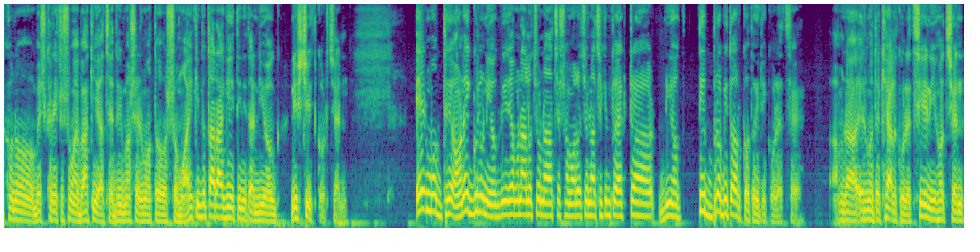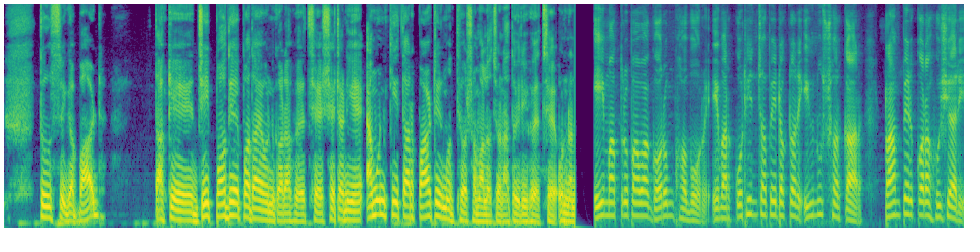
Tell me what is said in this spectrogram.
এখনও বেশ খানিকটা সময় বাকি আছে, দুই মাসের মতো সময়, কিন্তু তার আগেই তিনি তার নিয়োগ নিশ্চিত করছেন। এর মধ্যে অনেকগুলো নিয়োগ নিয়ে যেমন আলোচনা আছে, সমালোচনা আছে, কিন্তু একটা নিয়োগ তীব্র বিতর্ক তৈরি করেছে। আমরা এর মধ্যে খেয়াল করেছি, ইনি হচ্ছেন তুলসি গাবার্ড তাকে যে পদে পদায়ন করা হয়েছে, সেটা নিয়ে এমনকি তার পার্টির মধ্যেও সমালোচনা তৈরি হয়েছে। অন্যান্য এই মাত্র পাওয়া গরম খবর। এবার কঠিন চাপে ডক্টর ইউনুস সরকার ট্রাম্পের করা হুঁশিয়ারি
